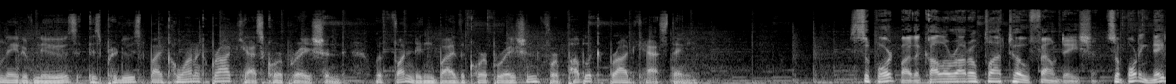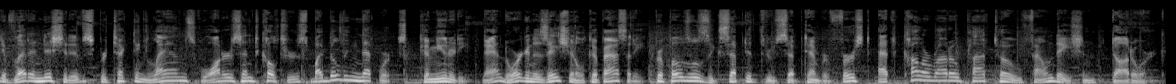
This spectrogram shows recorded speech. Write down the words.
Native News is produced by Koahnic Broadcast Corporation with funding by the Corporation for Public Broadcasting. Support by the Colorado Plateau Foundation, supporting native led initiatives protecting lands, waters, and cultures by building networks, community, and organizational capacity. Proposals accepted through September 1st at coloradoplateaufoundation.org.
